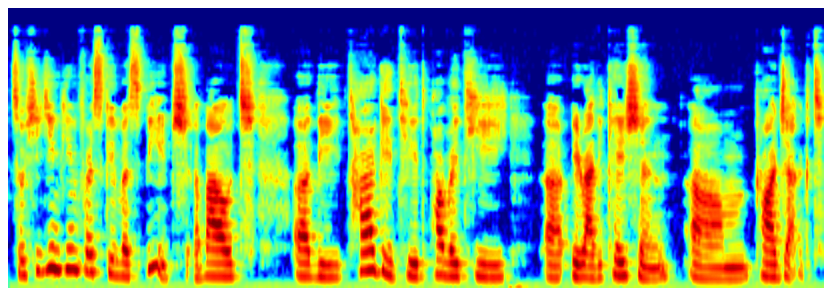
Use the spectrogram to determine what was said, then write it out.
So Xi Jinping first gave a speech about uh, the targeted poverty uh, eradication um, project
